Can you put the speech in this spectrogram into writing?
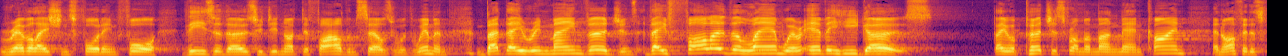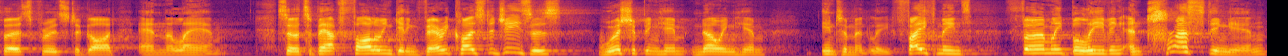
Revelations 14:4 These are those who did not defile themselves with women, but they remain virgins. They follow the lamb wherever he goes. They were purchased from among mankind and offered as first fruits to God and the lamb. So it's about following, getting very close to Jesus, worshiping him, knowing him intimately. Faith means firmly believing and trusting in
